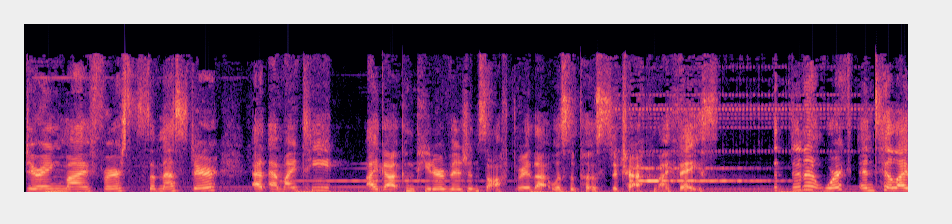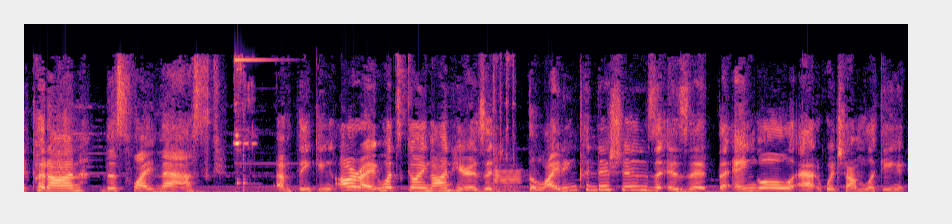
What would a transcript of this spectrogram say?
During my first semester at MIT, I got computer vision software that was supposed to track my face. It didn't work until I put on this white mask. I'm thinking, all right, what's going on here? Is it the lighting conditions? Is it the angle at which I'm looking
